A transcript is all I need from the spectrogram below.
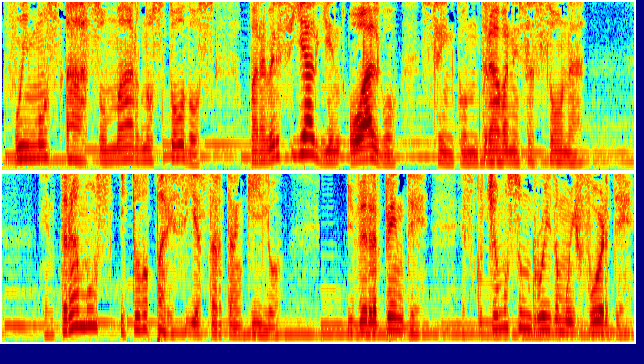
fuimos a asomarnos todos para ver si alguien o algo se encontraba en esa zona. Entramos y todo parecía estar tranquilo, y de repente escuchamos un ruido muy fuerte,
